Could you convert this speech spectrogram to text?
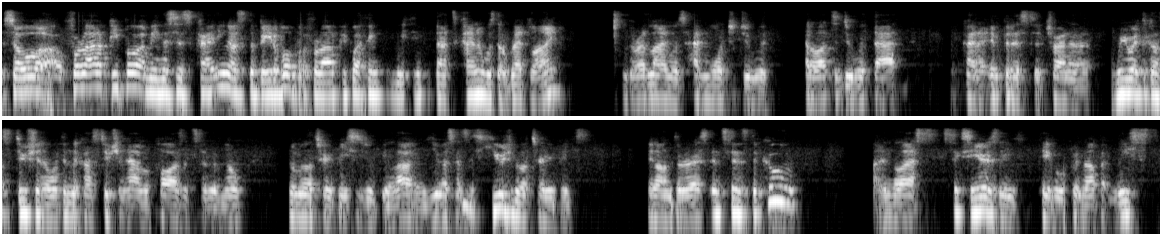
So uh, for a lot of people, I mean, this is kind of, you know, it's debatable, but for a lot of people, I think we think that's kind of was the red line. The red line was had more to do with, had a lot to do with that kind of impetus to try to rewrite the Constitution, and within the Constitution have a clause that said that no, no military bases would be allowed. And the U.S. has this huge military base in Honduras, and since the coup, in the last six years, they've they've opened up at least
